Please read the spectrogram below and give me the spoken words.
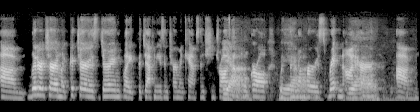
um, literature and like pictures during like the Japanese internment camps, and she draws Yeah. that little girl with Yeah. the numbers written on yeah. her. Um,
